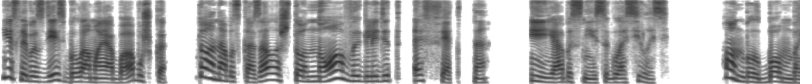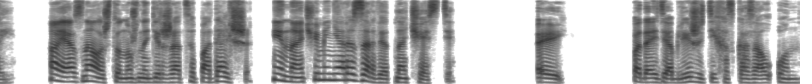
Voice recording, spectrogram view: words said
Если бы здесь была моя бабушка, то она бы сказала, что Но выглядит эффектно, и я бы с ней согласилась. Он был бомбой, а я знала, что нужно держаться подальше, иначе меня разорвет на части. «Эй!» Подойдя ближе, тихо сказал он.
